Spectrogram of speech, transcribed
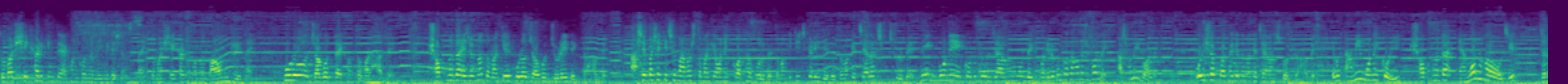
তোমার শেখার কিন্তু এখন কোনো লিমিটেশনস নাই, তোমার শেখার কোনো বাউন্ডারি নাই, পুরো জগৎটা এখন তোমার হাতে। স্বপ্নটা এই জন্য তোমাকে পুরো জগৎ জুড়েই দেখতে হবে। আশেপাশে কিছু মানুষ তোমাকে অনেক কথা বলবে, তোমাকে টিচকারি দেবে, তোমাকে চ্যালেঞ্জ করবে দেখব নে, কতদূর যাও দেখব এরকম কথা মানুষ বলে? আসলেই বলে। ওইসব কথাকে তোমাকে চ্যালেঞ্জ করতে হবে। এবং আমি মনে করি স্বপ্নটা এমন হওয়া উচিত যেন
